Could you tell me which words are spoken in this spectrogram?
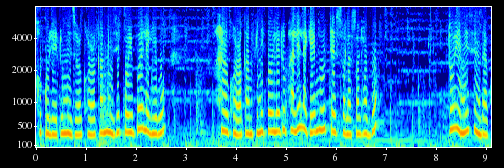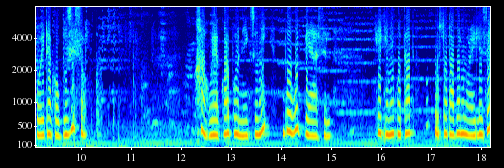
সকলোৱেতো নিজৰ ঘৰৰ কাম নিজে কৰিবই লাগিব। আৰু ঘৰৰ কামখিনি কৰিলেতো ভালেই লাগে মোৰ তেজ চলাচল হ'ব। তই এনেই চিন্তা কৰি থাক বুজিছ? শাহুৱেকৰ ভনীয়েকজনী বহুত বেয়া আছিল। সেইখিনি কথাত উচতাব নোৱাৰিলে যে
